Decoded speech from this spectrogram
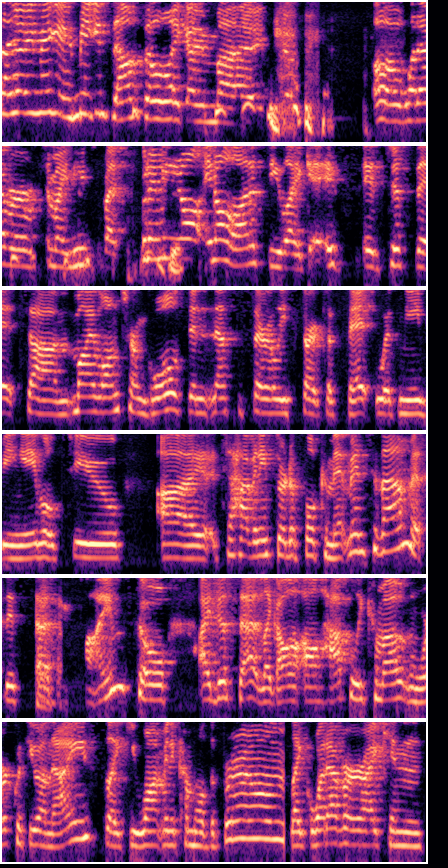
I make it make it sound so like I'm uh, you know, oh whatever to my needs, but but I mean in all in all honesty, like it's it's just that um, my long term goals didn't necessarily start to fit with me being able to uh, to have any sort of full commitment to them at this yeah. at this time. So I just said like I'll I'll happily come out and work with you on the ice. Like you want me to come hold the broom, like whatever I can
